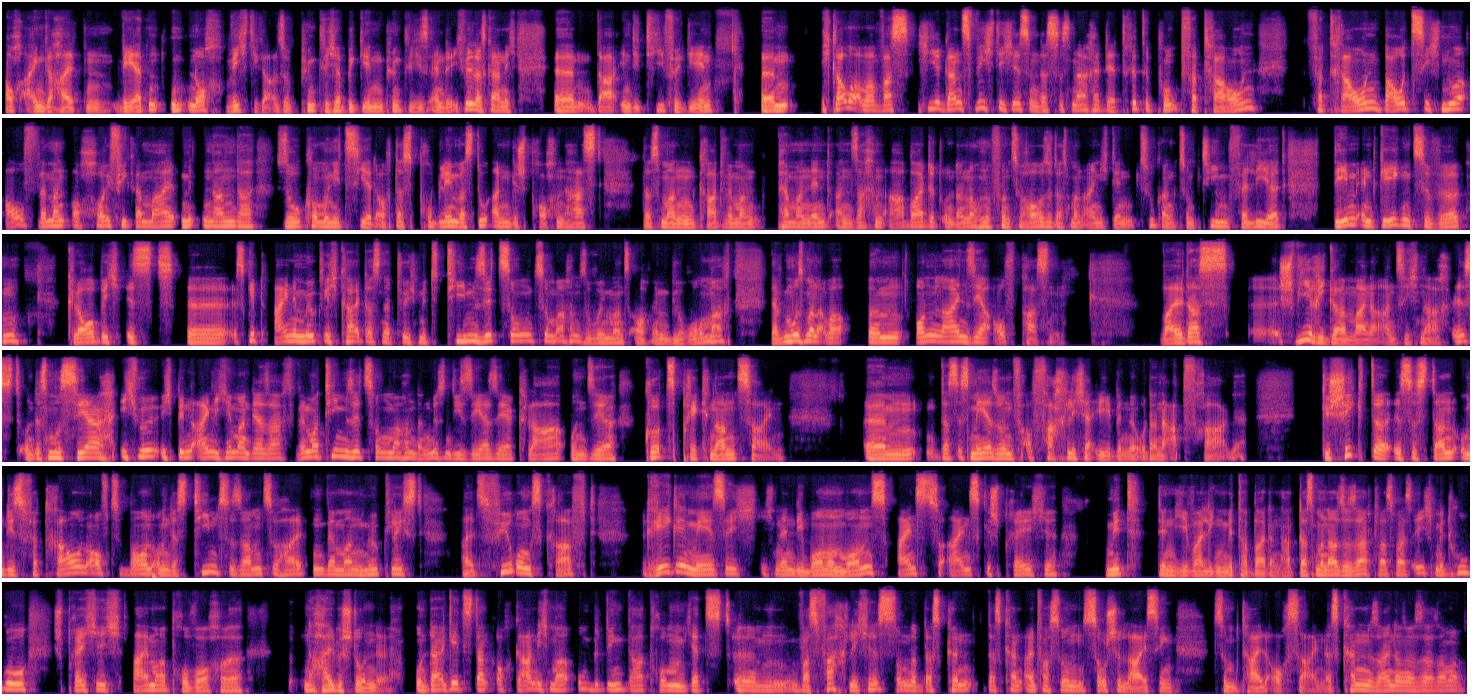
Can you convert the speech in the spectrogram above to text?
auch eingehalten werden und noch wichtiger, also pünktlicher Beginn, pünktliches Ende. Ich will das gar nicht ähm, da in die Tiefe gehen. Ähm, ich glaube aber, was hier ganz wichtig ist, und das ist nachher der dritte Punkt, Vertrauen. Vertrauen baut sich nur auf, wenn man auch häufiger mal miteinander so kommuniziert. Auch das Problem, was du angesprochen hast, dass man, gerade wenn man permanent an Sachen arbeitet und dann auch nur von zu Hause, dass man eigentlich den Zugang zum Team verliert, dem entgegenzuwirken, glaube ich, ist, äh, es gibt eine Möglichkeit, das natürlich mit Teamsitzungen zu machen, so wie man es auch im Büro macht. Da muss man aber ähm, online sehr aufpassen, weil das äh, schwieriger meiner Ansicht nach ist. Und es muss sehr, ich will, ich bin eigentlich jemand, der sagt, wenn wir Teamsitzungen machen, dann müssen die sehr, sehr klar und sehr kurz prägnant sein. Ähm, das ist mehr so ein, auf fachlicher Ebene oder eine Abfrage. Geschickter ist es dann, um dieses Vertrauen aufzubauen, um das Team zusammenzuhalten, wenn man möglichst als Führungskraft regelmäßig, ich nenne die One-on-Ones, eins zu eins Gespräche mit den jeweiligen Mitarbeitern hat. Dass man also sagt, was weiß ich, mit Hugo spreche ich einmal pro Woche eine halbe Stunde. Und da geht es dann auch gar nicht mal unbedingt darum, jetzt ähm, was Fachliches, sondern das, können, das kann einfach so ein Socializing zum Teil auch sein. Es kann sein, dass man sagt, sag mal,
